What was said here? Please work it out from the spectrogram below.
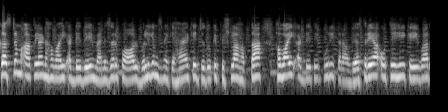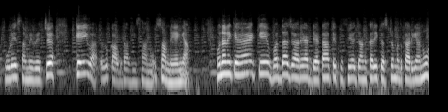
ਕਸਟਮ ਆਕਲੈਂਡ ਹਵਾਈ ਅੱਡੇ ਦੇ ਮੈਨੇਜਰ ਪਾਲ ਵਿਲੀਅਮਸ ਨੇ ਕਿਹਾ ਹੈ ਕਿ ਜਦੋਂ ਕਿ ਪਿਛਲਾ ਹਫਤਾ ਹਵਾਈ ਅੱਡੇ ਤੇ ਪੂਰੀ ਤਰ੍ਹਾਂ ਵਿਅਸਤ ਰਿਹਾ, ਉੱਥੇ ਹੀ ਕਈ ਵਾਰ ਥੋੜੇ ਸਮੇਂ ਵਿੱਚ ਕਈ ਵਾਰ ਰੁਕਾਵਟਾਂ ਵੀ ਸਾਨੂੰ ਸਾਹਮਣੇ ਆਈਆਂ। ਉਹਨਾਂ ਨੇ ਕਿਹਾ ਹੈ ਕਿ ਵੱਧਦਾ ਜਾ ਰਿਹਾ ਡਾਟਾ ਅਤੇ ਖੁਫੀਆ ਜਾਣਕਾਰੀ ਕਸਟਮ ਅਧਿਕਾਰੀਆਂ ਨੂੰ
